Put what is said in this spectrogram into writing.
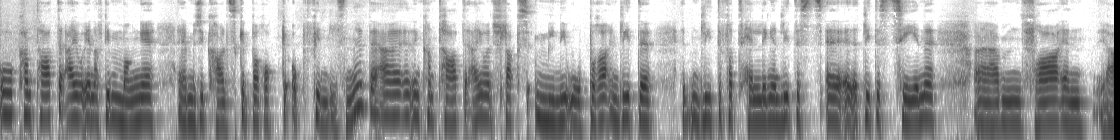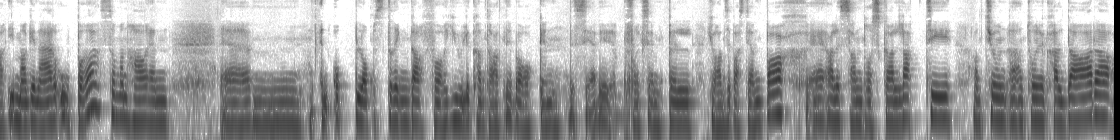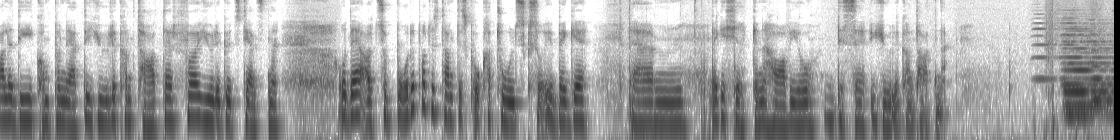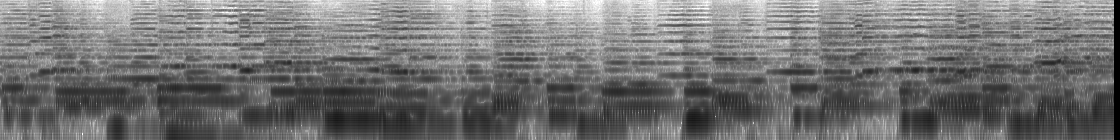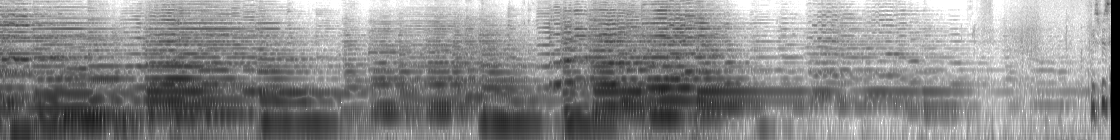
Og kantater er jo en av de mange eh, musikalske barokke oppfinnelsene. Er, en kantate er jo en slags miniopera. En lite, en lite fortelling, en lite, eh, et lite scene um, fra en ja, imaginær opera. Så man har en en oppblomstring for julekantaten i barokken. Det ser vi f.eks. Johan Sebastian Bach, eh, Alessandro Scarlatti, Antonio Caldara. Alle de komponerte julekantater for julegudstjenestene. Og det er altså både protestantisk og katolsk, så i begge, um, begge kirkene har vi jo disse julekantatene.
